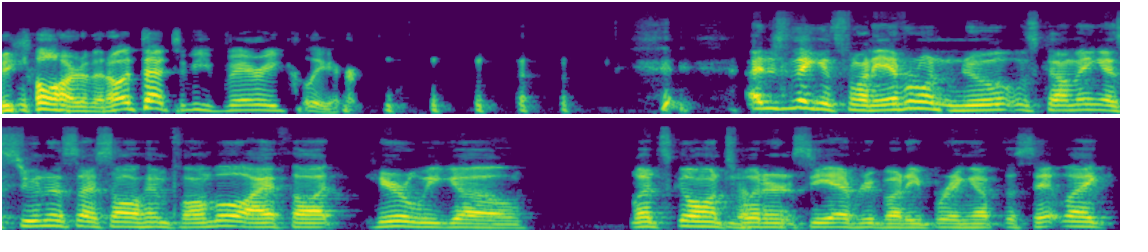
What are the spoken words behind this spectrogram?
Mecole Hardman. I want that to be very clear. I just think it's funny. Everyone knew it was coming. As soon as I saw him fumble, I thought, "Here we go. Let's go on Twitter and see everybody bring up the sit." Like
